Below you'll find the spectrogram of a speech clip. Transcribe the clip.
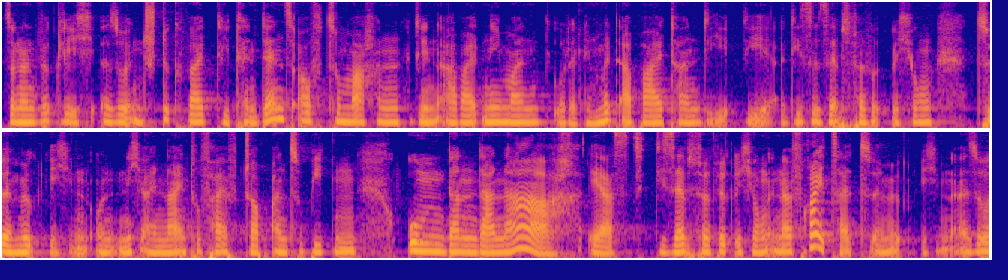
sondern wirklich so ein Stück weit die Tendenz aufzumachen, den Arbeitnehmern oder den Mitarbeitern die, die, diese Selbstverwirklichung zu ermöglichen und nicht einen 9-to-5-Job anzubieten, um dann danach erst die Selbstverwirklichung in der Freizeit zu ermöglichen. Also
